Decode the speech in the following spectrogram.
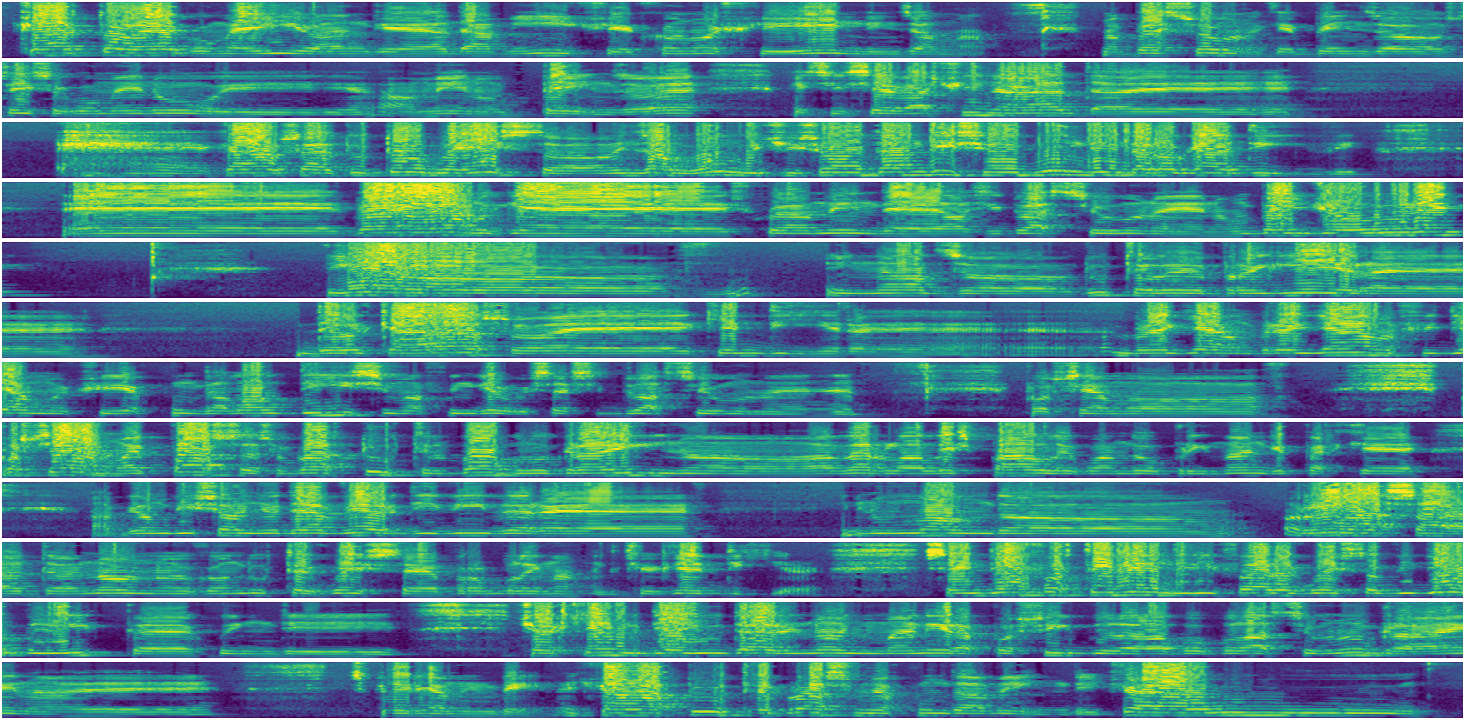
certo è come io anche ad amici e conoscenti, insomma, una persona che penso stesso come noi, almeno penso, eh, che si sia vaccinata e, e causa tutto questo, insomma, comunque ci sono tantissimi punti interrogativi. E speriamo che sicuramente la situazione non peggiori io innalzo tutte le preghiere del caso e che dire, preghiamo, preghiamo, affidiamoci appunto all'Altissimo affinché questa situazione possiamo, possiamo e possa soprattutto il popolo ucraino averla alle spalle quando prima, anche perché abbiamo bisogno davvero di vivere in un mondo rilassato, non con tutte queste problematiche, che dire. Sentiamo fortemente di fare questo videoclip, quindi cerchiamo di aiutare in ogni maniera possibile la popolazione ucraina e speriamo in bene. Ciao a tutti, ai prossimi appuntamenti. Ciao!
